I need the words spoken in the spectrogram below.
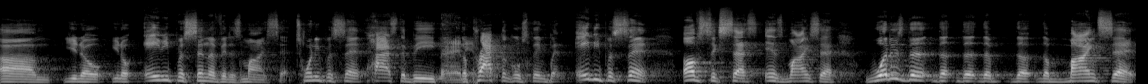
um, you know you know 80% of it is mindset. 20% has to be the practical thing but 80% of success is mindset. What is the the the the, the, the mindset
